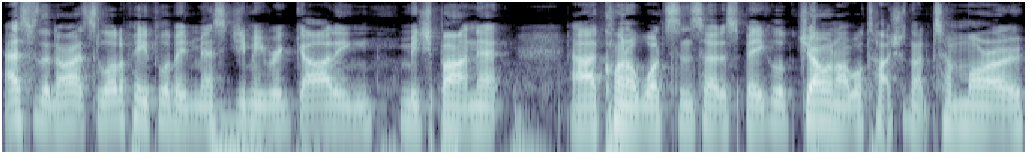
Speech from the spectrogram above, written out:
As for the Knights, a lot of people have been messaging me regarding Mitch Barnett, uh, Connor Watson, so to speak. Look, Joe and I will touch on that tomorrow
